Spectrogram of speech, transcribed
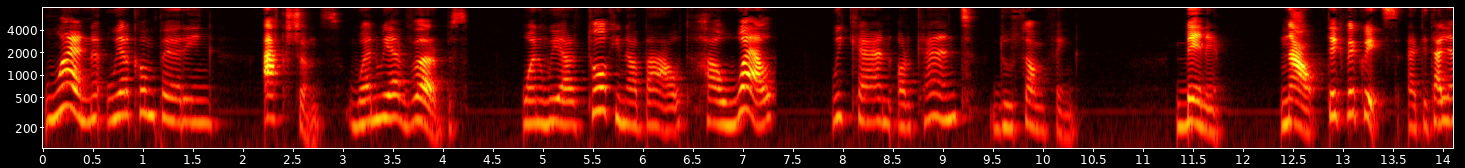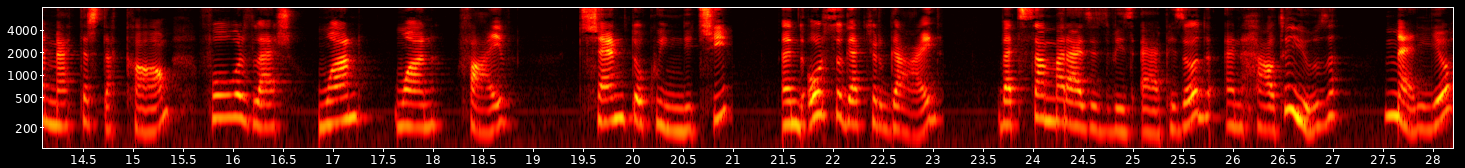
when we are comparing actions, when we have verbs, when we are talking about how well we can or can't do something. Bene. Now, take the quiz at italianmatters.com forward slash 115 115 and also get your guide that summarizes this episode and how to use meglio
